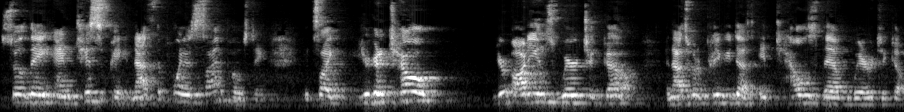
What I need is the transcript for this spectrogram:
so they anticipate. And that's the point of signposting. It's like you're going to tell your audience where to go. And that's what a preview does. It tells them where to go.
